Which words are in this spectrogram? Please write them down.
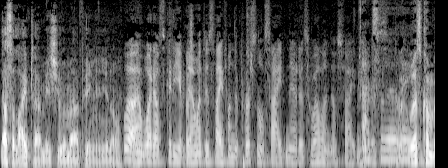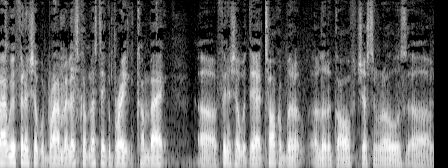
that's a lifetime issue, in my opinion. You know. Well, and what else could he have done with his life on the personal side and that as well in those five years? Absolutely. Well, let's come back. We'll finish up with Brian. Man, let's come. Let's take a break. Come back. Uh, finish up with that. Talk about a, a little golf. Justin Rose, uh,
